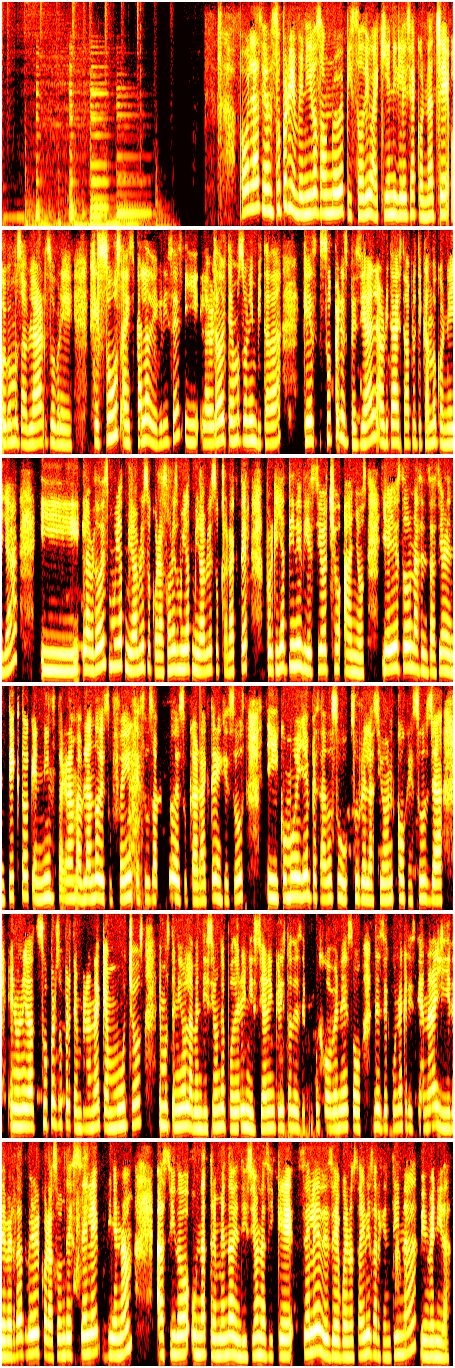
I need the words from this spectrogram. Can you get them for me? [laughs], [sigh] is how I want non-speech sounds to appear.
Hola, sean súper bienvenidos a un nuevo episodio aquí en Iglesia con H. Hoy vamos a hablar sobre Jesús a escala de grises y la verdad hoy tenemos una invitada que es súper especial. Ahorita estaba platicando con ella y la verdad es muy admirable su corazón, es muy admirable su carácter porque ya tiene 18 años y ella es toda una sensación en TikTok, en Instagram, hablando de su fe en Jesús, hablando de su carácter en Jesús y cómo ella ha empezado su, su relación con Jesús ya en una edad súper, súper temprana que a muchos hemos tenido la bendición de poder iniciar en Cristo desde muy jóvenes o desde cuna cristiana y y de verdad ver el corazón de Cele Vienam ha sido una tremenda bendición. Así que Cele desde Buenos Aires, Argentina, bienvenida.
